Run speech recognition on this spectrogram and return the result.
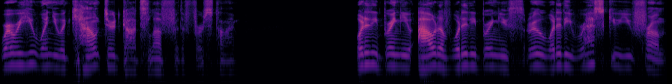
Where were you when you encountered God's love for the first time? What did He bring you out of? What did He bring you through? What did He rescue you from?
